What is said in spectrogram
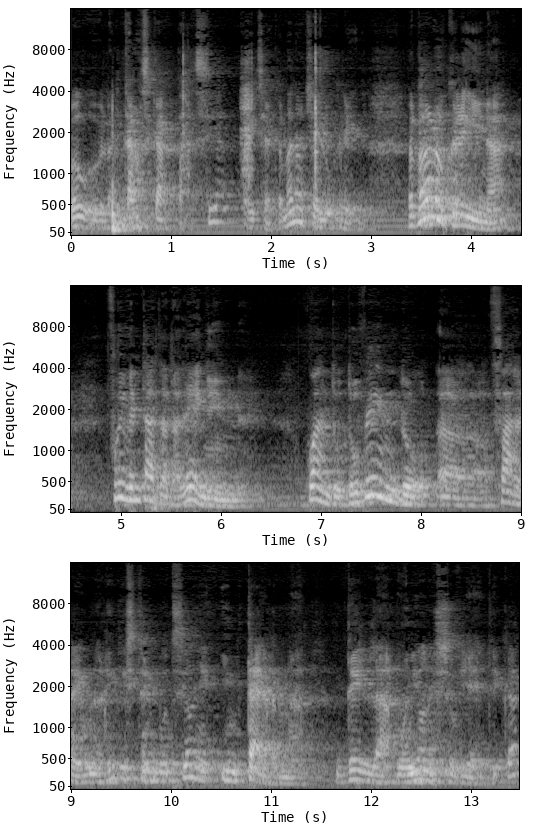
la Transcarpazia, eccetera, ma non c'è l'Ucraina. La parola ucraina fu inventata da Lenin quando, dovendo uh, fare una ridistribuzione interna della Unione Sovietica,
